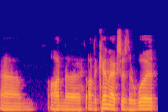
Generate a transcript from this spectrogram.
Um, on the on the Chemexes, they're wood,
